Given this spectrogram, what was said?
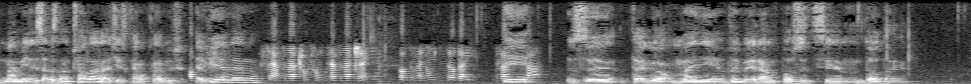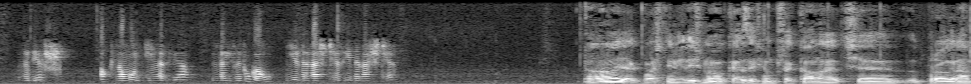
mam je zaznaczone, naciskam klawisz F1 Zaznacz usuń zaznaczenie. Podmenuj dodaj. 2 z i 2. z tego menu wybieram pozycję dodaj. Wybierz. Okno multimedia. Wejdź drugą. 11 z 11. A jak właśnie mieliśmy okazję się przekonać, e, program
